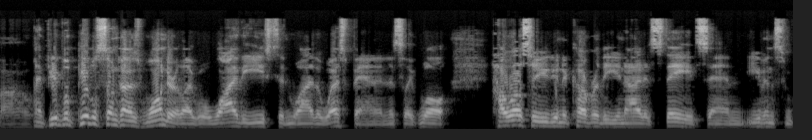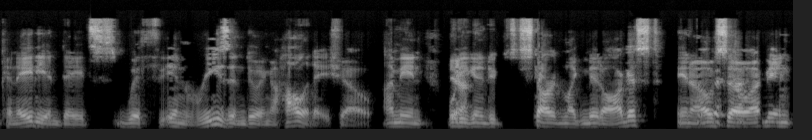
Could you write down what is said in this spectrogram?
Wow. And people people sometimes wonder like, well, why the East and why the West band? And it's like, well, how else are you going to cover the United States and even some Canadian dates within reason doing a holiday show? I mean, what yeah. are you going to do? Start in like mid August, you know? so I mean,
